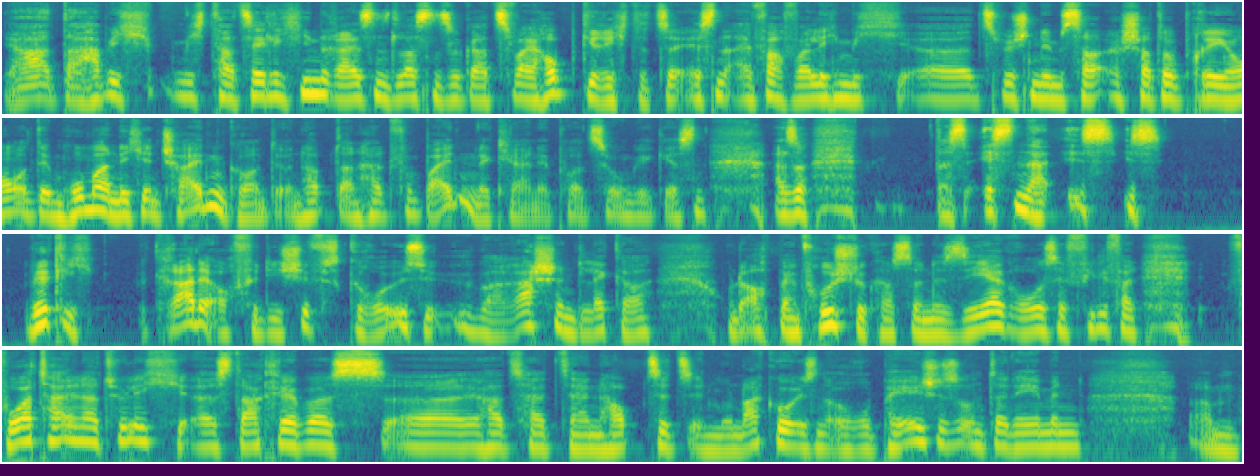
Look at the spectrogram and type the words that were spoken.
Ja, da habe ich mich tatsächlich hinreißen lassen, sogar zwei Hauptgerichte zu essen, einfach weil ich mich äh, zwischen dem Chateaubriand und dem Hummer nicht entscheiden konnte und habe dann halt von beiden eine kleine Portion gegessen. Also das Essen ist, ist wirklich gerade auch für die Schiffsgröße überraschend lecker. Und auch beim Frühstück hast du eine sehr große Vielfalt. Vorteil natürlich, äh, Star Clippers äh, hat halt seinen Hauptsitz in Monaco, ist ein europäisches Unternehmen. Ähm,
